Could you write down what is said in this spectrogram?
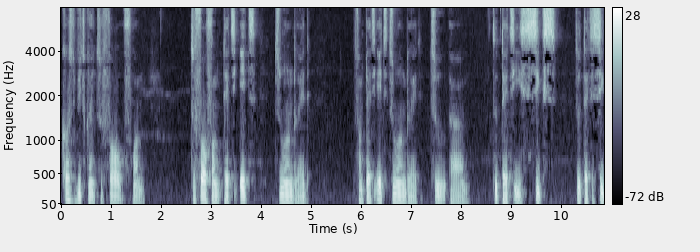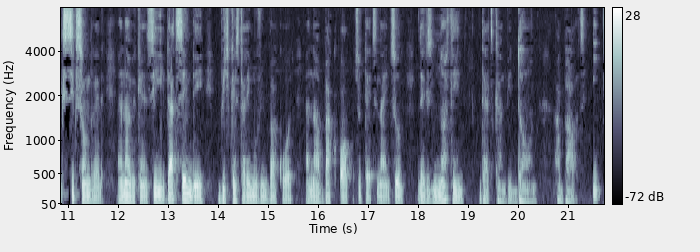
caused Bitcoin to fall from to fall from 38 200 from 38 200 to um to 36 to 36 600 and now we can see that same day bitcoin started moving backward and now back up to 39 so there is nothing that can be done about it.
